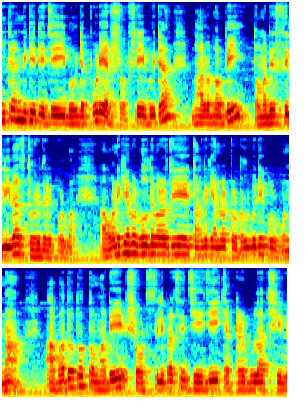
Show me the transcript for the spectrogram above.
ইন্টারমিডিয়েটে যেই বইটা পড়ে আসছো সেই বইটা ভালোভাবেই তোমাদের সিলেবাস ধরে ধরে পড়বা। অনেকে আবার বলতে পারো যে, তাহলে কি আমরা টোটাল বইটাই পড়ব? না। আপাতত তোমাদের শর্ট সিলেবাসে যেই যেই চ্যাপ্টারগুলো ছিল,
